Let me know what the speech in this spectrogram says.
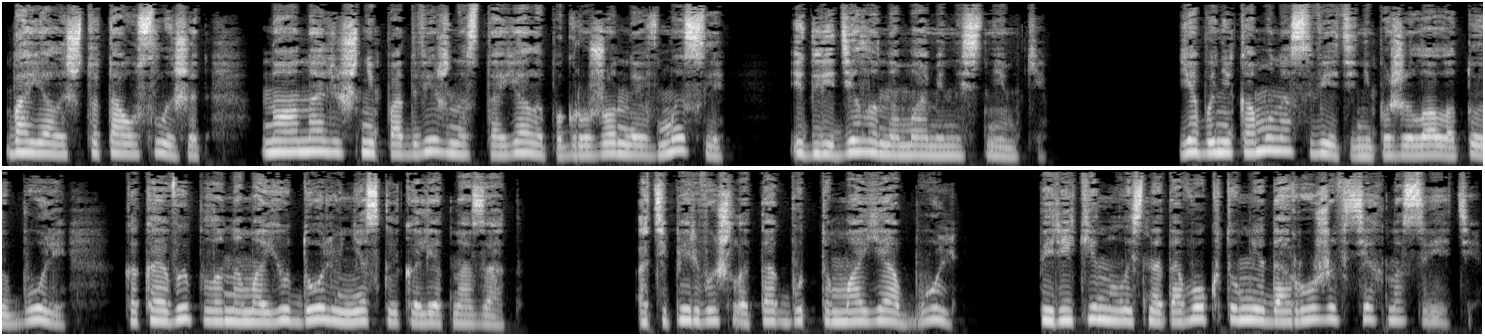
Боялась, что та услышит, но она лишь неподвижно стояла, погруженная в мысли, и глядела на мамины снимки. Я бы никому на свете не пожелала той боли, какая выпала на мою долю несколько лет назад. А теперь вышло так, будто моя боль перекинулась на того, кто мне дороже всех на свете.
